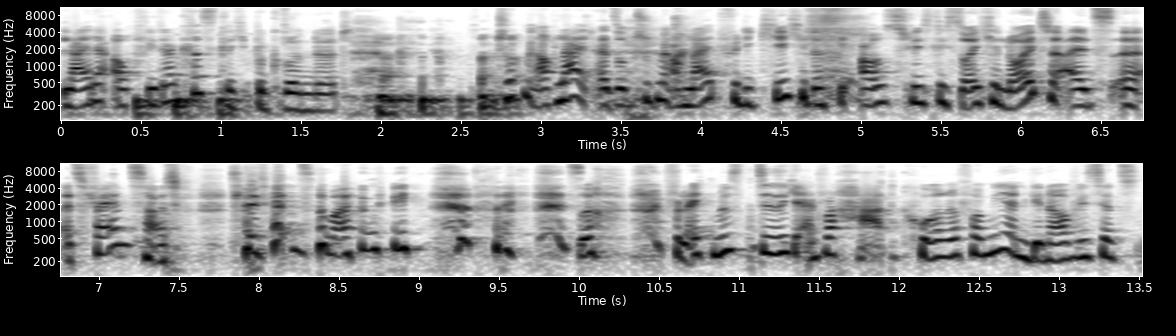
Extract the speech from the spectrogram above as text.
leider auch wieder christlich begründet. Tut mir auch leid. Also tut mir auch leid für die Kirche, dass sie ausschließlich solche Leute als, äh, als Fans hat. Vielleicht hätten sie mal irgendwie so, vielleicht müssten sie sich einfach hardcore reformieren, genau wie es jetzt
